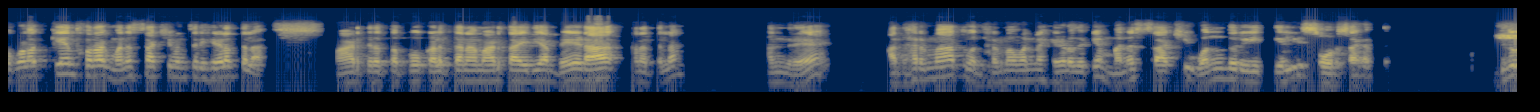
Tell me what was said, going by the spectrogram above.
ತಗೊಳಕ್ಕೆ ಅಂತ ಹೊರಗೆ ಮನಸ್ಸಾಕ್ಷಿ ಒಂದ್ಸರಿ ಹೇಳತ್ತಲ್ಲ, ಮಾಡ್ತಿರೋ ತಪ್ಪು, ಕಳ್ತನ ಮಾಡ್ತಾ ಇದೀಯಾ, ಬೇಡ ಅನ್ನತ್ತಲ್ಲ. ಅಂದ್ರೆ ಅಧರ್ಮ ಅಥವಾ ಧರ್ಮವನ್ನ ಹೇಳೋದಕ್ಕೆ ಮನಸ್ಸಾಕ್ಷಿ ಒಂದು ರೀತಿಯಲ್ಲಿ ಸೋರ್ಸ್ ಆಗತ್ತೆ ಇದು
